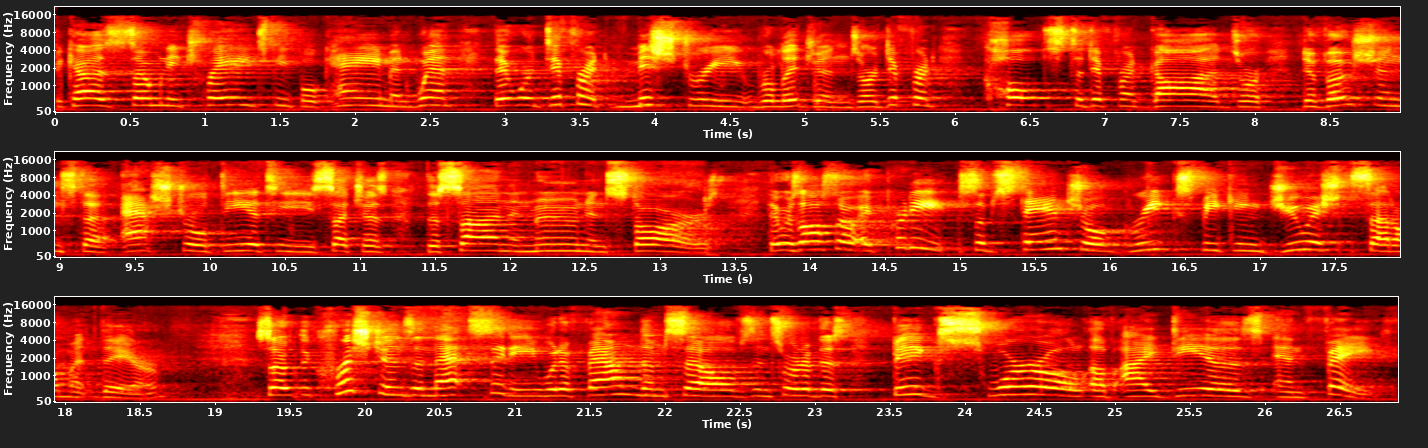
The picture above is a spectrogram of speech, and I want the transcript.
Because so many tradespeople came and went, there were different mystery religions or different cults to different gods or devotions to astral deities such as the sun and moon and stars. There was also a pretty substantial Greek speaking Jewish settlement there. So the Christians in that city would have found themselves in sort of this big swirl of ideas and faith.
